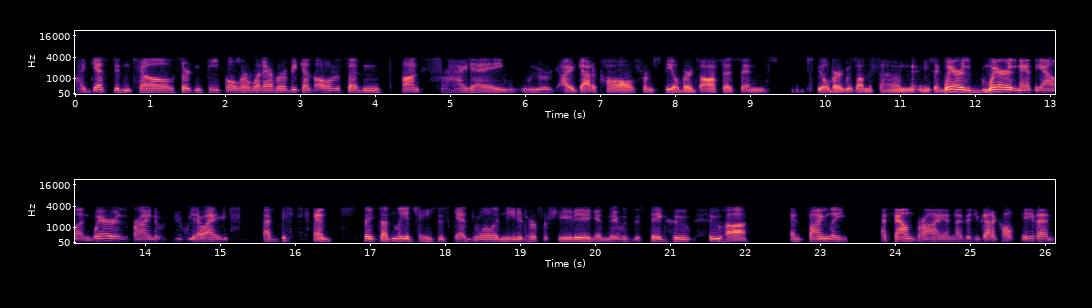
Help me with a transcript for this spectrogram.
I guess didn't tell certain people or whatever because all of a sudden on Friday we were I got a call from Spielberg's office and Spielberg was on the phone and he said, "Where is where is Nancy Allen? Where is Brian? You know, I, I and they suddenly had changed the schedule and needed her for shooting, and it was this big hoo hoo ha. And finally, I found Brian. I said, "You got to call Steven."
